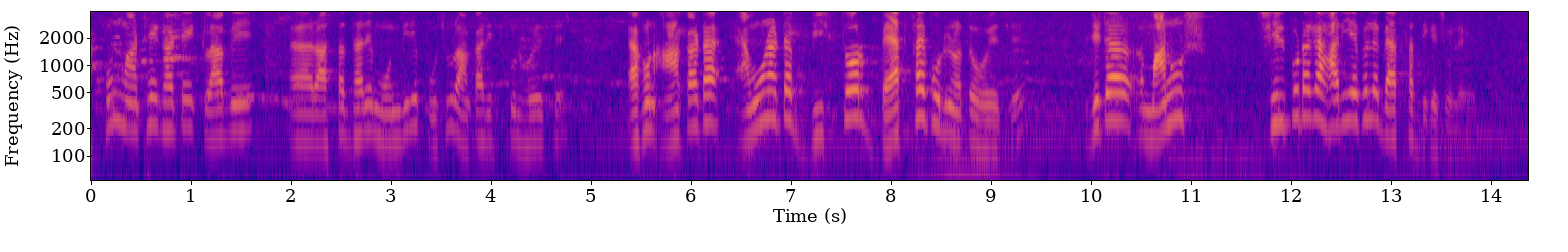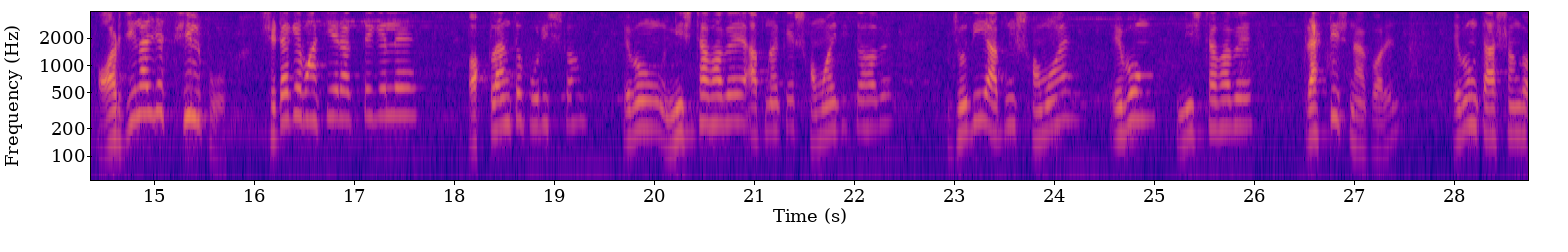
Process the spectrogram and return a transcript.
এখন মাঠে ঘাটে, ক্লাবে রাস্তার ধারে মন্দিরে প্রচুর আঁকার স্কুল হয়েছে। এখন আঁকাটা এমন একটা বিস্তর ব্যবসায় পরিণত হয়েছে, যেটা মানুষ শিল্পটাকে হারিয়ে ফেলে ব্যবসার দিকে চলে গেছে। অরিজিনাল যে শিল্প, সেটাকে বাঁচিয়ে রাখতে গেলে অক্লান্ত পরিশ্রম এবং নিষ্ঠাভাবে আপনাকে সময় দিতে হবে। যদি আপনি সময় এবং নিষ্ঠাভাবে প্র্যাকটিস না করেন এবং তার সঙ্গে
